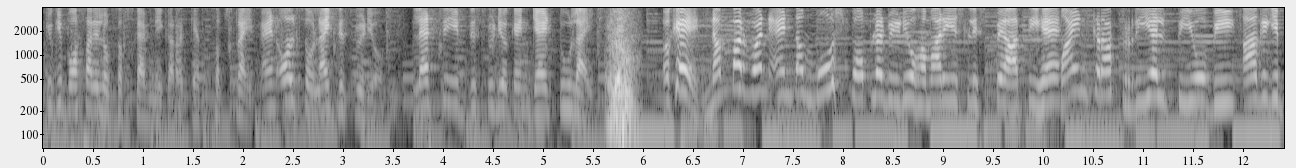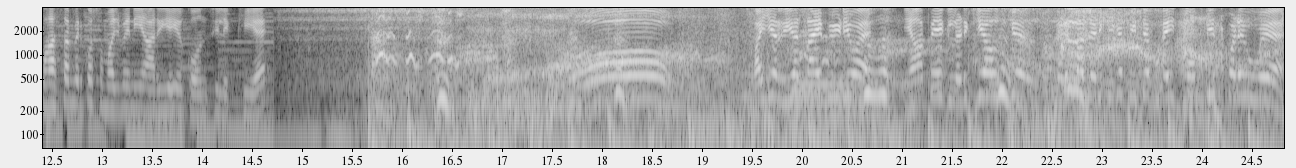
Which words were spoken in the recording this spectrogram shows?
क्योंकि बहुत सारे लोग सब्सक्राइब नहीं कर रखे हैं तो subscribe and also like this video let's see if this video can get two likes okay number one and the most popular video हमारी इस लिस्ट पे आती है। माइनक्राफ्ट रियल पीओवी आगे की भाषा मेरे को समझ में नहीं आ रही है, ये कौन सी लिखी है? भाई, ये रियल लाइफ वीडियो है। यहाँ पे एक लड़की है, उसके लड़का, लड़की के पीछे भाई जॉम्बीज पड़े हुए हैं।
